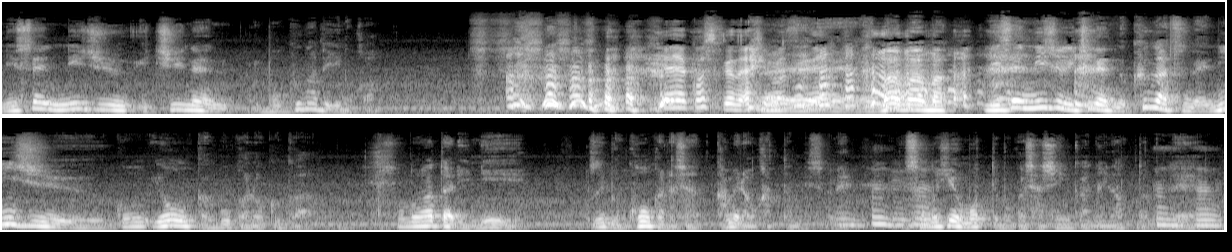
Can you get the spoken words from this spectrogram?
2021年僕がでいいのか？ややこしくなりますね、えーまあまあまあ2021年の9月ね254か5か6かそのあたりに随分高価な写カメラを買ったんですよね、うんうんその日をもって僕は写真家になったうんので、うん。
